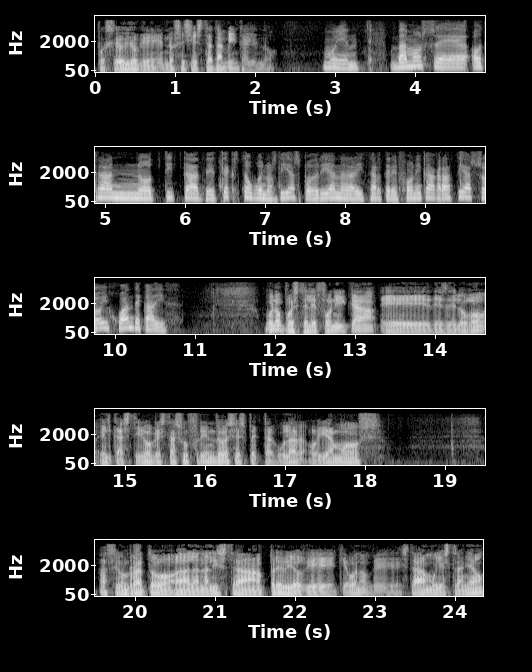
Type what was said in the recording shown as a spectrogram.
pues he oído que no sé si está también cayendo. Muy bien. Vamos, eh, otra notita de texto. Buenos días. ¿Podrían analizar Telefónica? Gracias. Soy Juan de Cádiz. Bueno, pues Telefónica, eh, desde luego, el castigo que está sufriendo es espectacular. Oíamos hace un rato al analista previo que, bueno, que estaba muy extrañado.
